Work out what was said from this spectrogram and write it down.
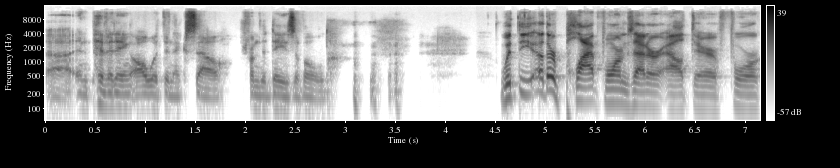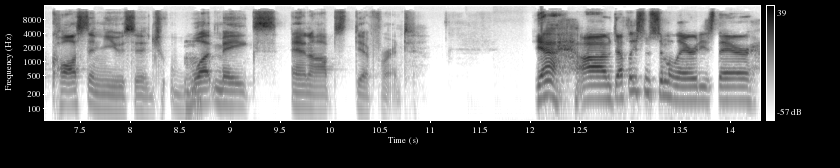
uh, and pivoting all within Excel from the days of old. With the other platforms that are out there for cost and usage, mm-hmm. what makes NOps different? Yeah, um, definitely some similarities there.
